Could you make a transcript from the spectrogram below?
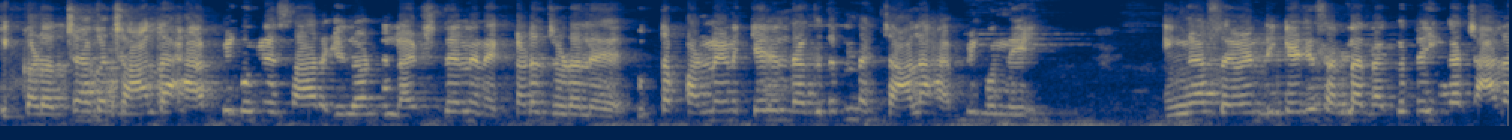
ఇక్కడ వచ్చాక చాలా హ్యాపీగా ఉంది సార్. ఇలాంటి లైఫ్ స్టైల్ నేను ఎక్కడ చూడలే. కొత్త పన్నెండు కేజీలు తగ్గుతుంటే నాకు చాలా హ్యాపీగా ఉంది. ఇంకా సెవెంటీ కేజీస్ అట్లా తగ్గితే ఇంకా చాలా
